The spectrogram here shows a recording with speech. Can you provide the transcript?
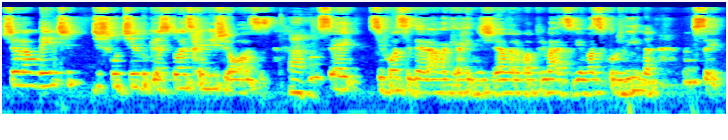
Geralmente discutindo questões religiosas. Ah, Não sei se considerava que a religião era uma primazia masculina, não sei.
